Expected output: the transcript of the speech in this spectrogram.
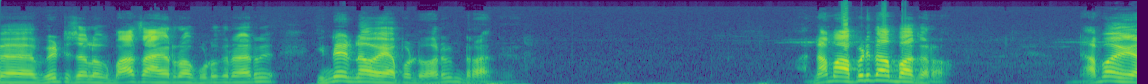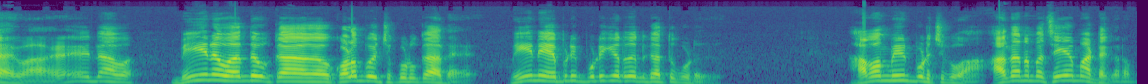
வே- வீட்டு செலவுக்கு மாதம் ஆயிரம் கொடுக்குறாரு. இன்னும் என்ன வயா பண்ணுவாருன்றாங்க. நம்ம அப்படி தான் பார்க்குறோம். நம்ம என்ன மீனை வந்து க குழம்பு வச்சு கொடுக்காத. மீனை எப்படி பிடிக்கிறதுன்னு கற்றுக் கொடுது அவன் மீன் பிடிச்சிக்குவான். அதை நம்ம செய்ய மாட்டேங்கிறோம்.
